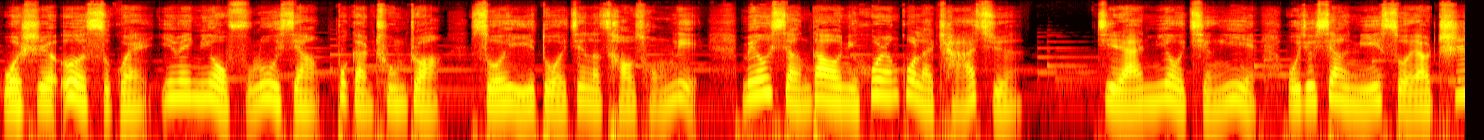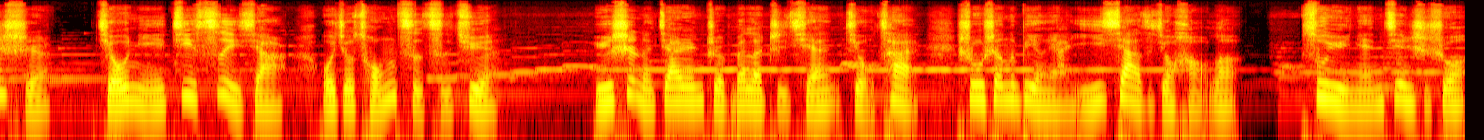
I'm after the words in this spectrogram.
我是饿死鬼，因为你有福禄相，不敢冲撞，所以躲进了草丛里。没有想到你忽然过来查询，既然你有情意，我就向你索要吃食，求你祭祀一下，我就从此辞去。于是呢，家人准备了纸钱、酒菜，书生的病呀一下子就好了。苏雨年进士说，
